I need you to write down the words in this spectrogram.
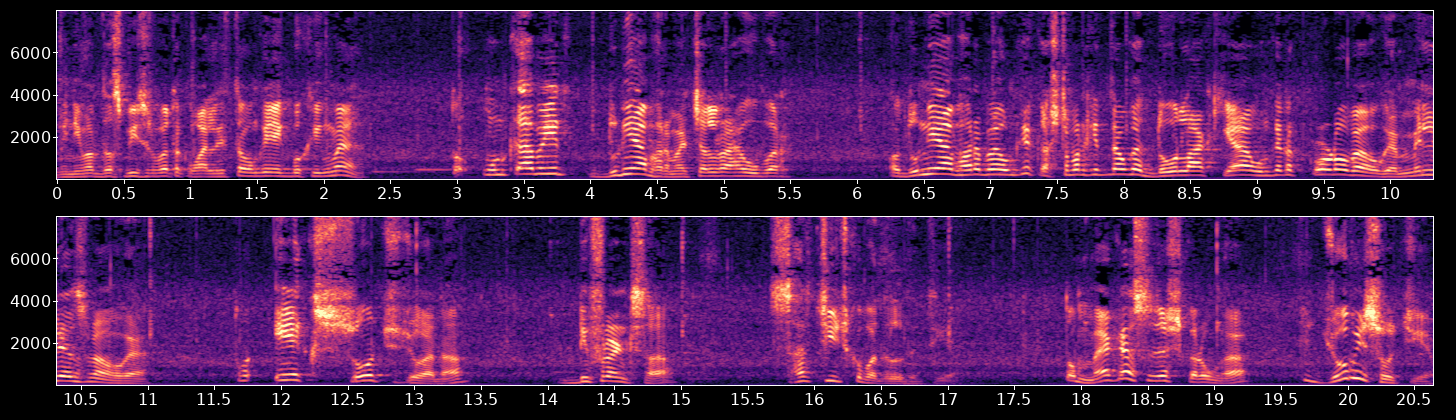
मिनिमम दस बीस रुपये तो कमा लेते होंगे एक बुकिंग में। तो उनका भी दुनिया भर में चल रहा है ऊबर और दुनिया भर में उनके कस्टमर कितने हो गए? दो लाख या उनके तो करोड़ों में हो गए मिलियंस में हो गए। तो एक सोच जो है ना डिफरेंट सा, हर चीज़ को बदल देती है। तो मैं क्या सजेस्ट करूँगा कि जो भी सोचिए,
